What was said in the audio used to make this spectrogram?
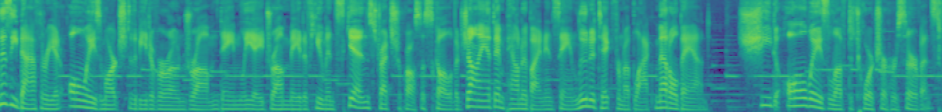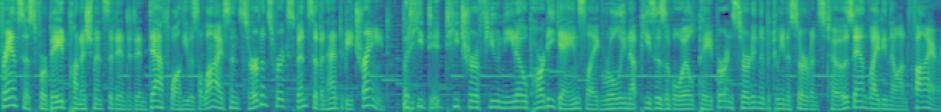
Lizzie Bathory had always marched to the beat of her own drum, namely a drum made of human skin stretched across the skull of a giant and pounded by an insane lunatic from a black metal band. She'd always loved to torture her servants. Francis forbade punishments that ended in death while he was alive since servants were expensive and had to be trained. But he did teach her a few neato party games like rolling up pieces of oiled paper, inserting them between a servant's toes, and lighting them on fire.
